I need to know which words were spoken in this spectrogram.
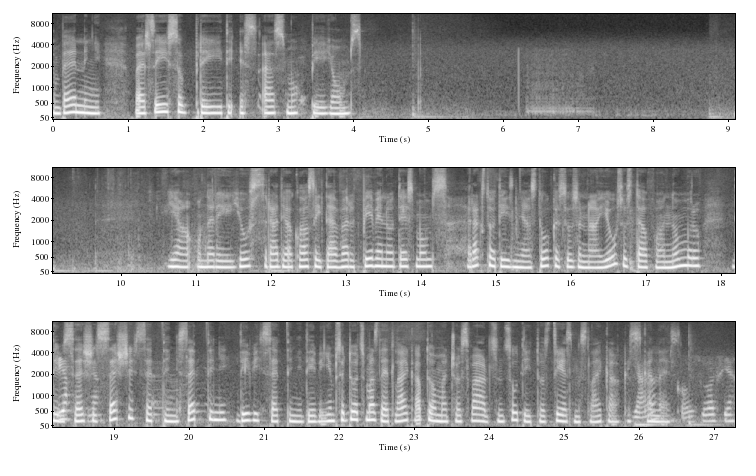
Bērniņi Vairs īsu brīdi es esmu pie jums. Jā, un arī jūs, radio klausītāji, varat pievienoties mums, rakstot īsiņās to, kas uzrunā jūs uz telefona numuru 266, 77, 272. Jums ir dots mazliet laika apdomāt šos vārdus un sūtīt tos dziesmas laikā, kas jā, skanēs. Klausos, jā.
